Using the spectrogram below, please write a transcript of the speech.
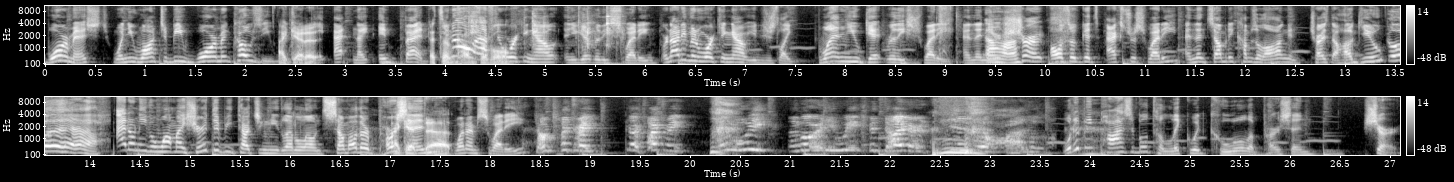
warmest when you want to be warm and cozy. I get it. At night in bed. That's you know, after uncomfortable. working out and you get really sweaty, or not even working out, you just like when you get really sweaty, and then Uh-huh. your shirt also gets extra sweaty, and then somebody comes along and tries to hug you. Ugh. I don't even want my shirt to be touching me, let alone some other person that. when I'm sweaty. Don't touch me! Don't touch me! I'm weak! I'm already weak and tired! Would it be possible to liquid cool a person? Sure.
